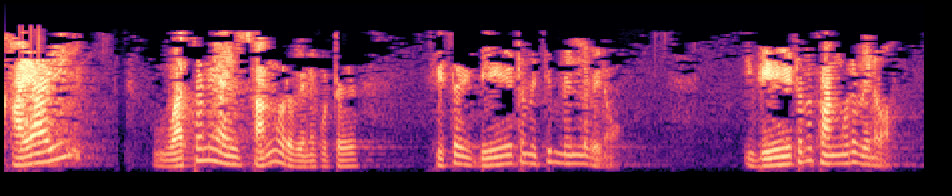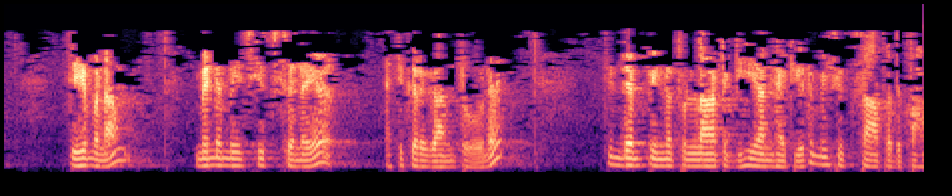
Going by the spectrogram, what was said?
කයයි වචනයයි සංවර වෙනකොට හිත ඉබේටම ඉතින් මෙල්ල වෙනවා. ඉබේටම සංවර වෙනවා. එහෙමනම් මෙන්න මේ ශික්ෂණය ඇති කරගන්න ඕන. ඉතින් දැන් පින්නතුල්ලාට ගිහියන් හැටියට මේ ශික්ෂාපද පහ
